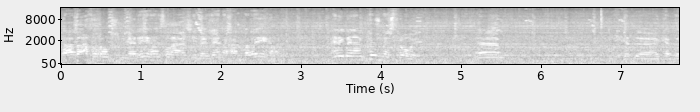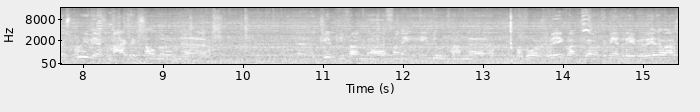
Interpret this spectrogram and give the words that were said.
Daar de achtergrond is een regeninstallatie. Wij zijn er gaan beregenen. En ik ben aan het strooien. Um, ik, heb de, ik heb de sproeier weer gemaakt. Ik zal er een, uh, een clipje van, van in, in, doen van, van vorige week, wat, wat ik meer te repareren was.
